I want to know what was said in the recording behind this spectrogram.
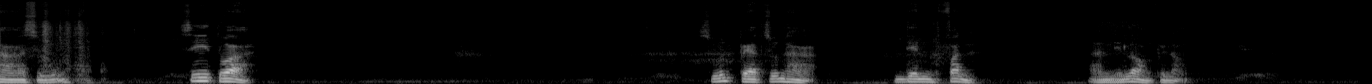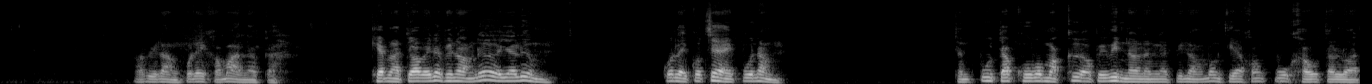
ห้าศูนย์สี่ตัวศูนย์แปดศูนย์ห้าเด่นฟัน อันนี้ลองพี่น้อง เอาพี่น้องผู้ได้เข้ามาแล้วก็แคปหน้าจอไว้เด้อพี่น้องเด้ออย่าลืมกดไลค์กดแชร์ให้ปูนำฉันปูจับครูบ่มักคือเอาไปวิ่นนั่นแหละพี่น้องบางเทียของปูเขาตลอด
